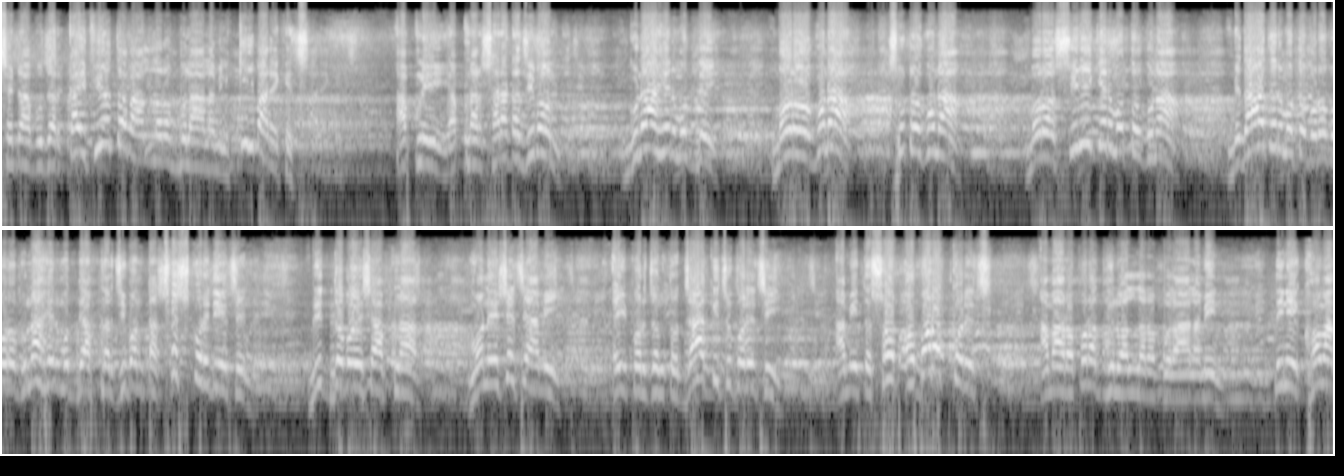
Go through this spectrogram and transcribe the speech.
সেটা বোঝার কাইফিয়ত আল্লাহ রব্বুল আলমিন কি বা রেখেছে। আপনি আপনার সারাটা জীবন গুনাহের মধ্যে, বড় গুণা ছোট গুণা বড় শিরিকের মতো গুণা বেদাতের মতো বড় বড় গুনাহের মধ্যে আপনার জীবনটা শেষ করে দিয়েছেন। বৃদ্ধ বয়সে আপনার মনে এসেছে, আমি এই পর্যন্ত যা কিছু করেছি, আমি তো সব অপরাধ করেছি। আমার অপরাধগুলো আল্লাহ রব্বুল আলমিন, তিনি ক্ষমা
